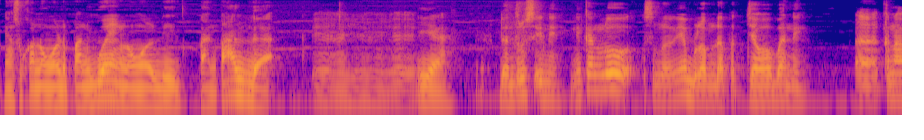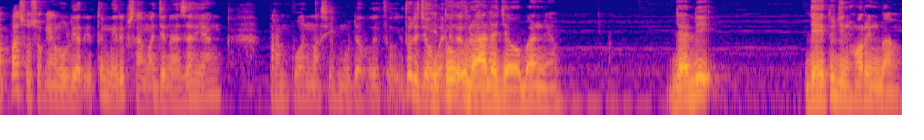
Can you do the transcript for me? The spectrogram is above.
yang suka nongol depan gue yang nongol di depan tangga Iya, iya, iya. iya. iya Dan terus ini, ini kan lu sebenarnya belum dapat jawaban nih. Eh, kenapa sosok yang lu lihat itu mirip sama jenazah yang perempuan masih muda waktu itu? Itu ada jawabannya? itu udah ada jawabannya jadi dia itu jin horin bang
